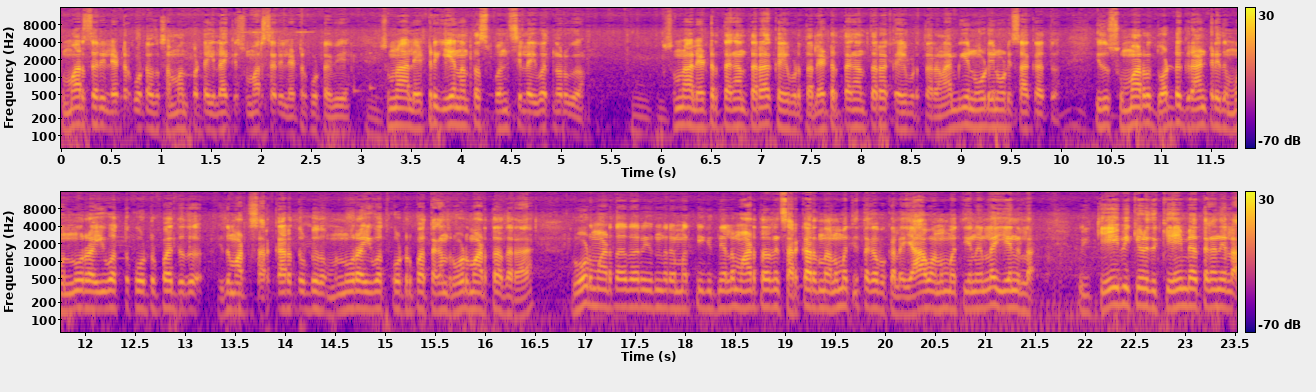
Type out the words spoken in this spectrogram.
ಸುಮಾರು ಸರಿ ಲೆಟರ್ ಕೊಟ್ಟು ಅದಕ್ಕೆ ಸಂಬಂಧಪಟ್ಟ ಇಲಾಖೆ ಸುಮಾರು ಸರಿ ಲೆಟರ್ ಕೊಟ್ಟವಿ. ಸುಮ್ಮನೆ ಆ ಲೆಟ್ರಿಗೆ ಏನಂತ ಸ್ಪಂದಿಸಿಲ್ಲ ಇವತ್ತಿನವರೆಗೂ ಸುಮ್ಮನೆ ಆ ಲೆಟರ್ ತಗೊಂತಾರ, ಕೈ ಬಿಡ್ತಾರೆ. ಲೆಟರ್ ತಗೊಂತಾರ, ಕೈ ಬಿಡ್ತಾರೆ. ನಮಗೆ ನೋಡಿ ನೋಡಿ ಸಾಕಾಯ್ತು. ಇದು ಸುಮಾರು ದೊಡ್ಡ ಗ್ರಾಂಟ್ ಇದು. ಮುನ್ನೂರ ಕೋಟಿ ರೂಪಾಯಿದು ಇದು. ಮಾಡ್ತಾರೆ ಸರ್ಕಾರ ದುಡ್ಡು ಮುನ್ನೂರ ಐವತ್ತು ಕೋಟಿ ರೂಪಾಯಿ ತಗೊಂಡು ರೋಡ್ ಮಾಡ್ತಾ ಇದಾರೆ. ರೋಡ್ ಮಾಡ್ತಾ ಇದಾರೆ ಅಂದ್ರೆ ಮತ್ತೆ ಇದನ್ನೆಲ್ಲ ಮಾಡ್ತಾ ಇದ್ರೆ. ಸರ್ಕಾರದ ಅನುಮತಿ ತಗೋಬೇಕಲ್ಲ. ಯಾವ ಅನುಮತಿ ಏನಿಲ್ಲ ಏನಿಲ್ಲ. ಈ ಕೆ ಬಿ ಕೇಳಿದ್ವಿ ಕೆ ಬಿ ತಗೊಂಡಿಲ್ಲ.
